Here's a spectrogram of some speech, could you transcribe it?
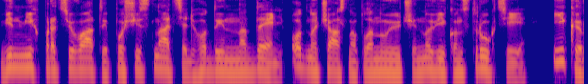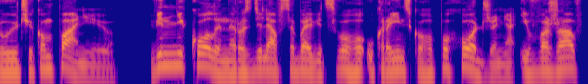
Він міг працювати по 16 годин на день, одночасно плануючи нові конструкції і керуючи компанією. Він ніколи не розділяв себе від свого українського походження і вважав,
